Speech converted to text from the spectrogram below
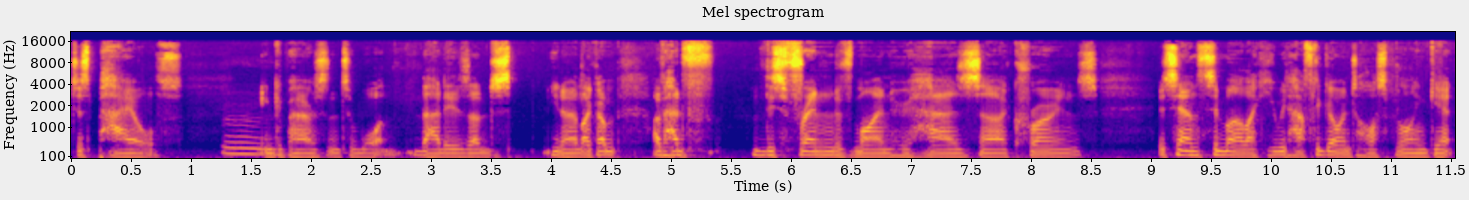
just pales in comparison to what that is. I'm just, you know, like I'm, I've had f- this friend of mine who has uh, Crohn's. It sounds similar, like he would have to go into hospital and get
